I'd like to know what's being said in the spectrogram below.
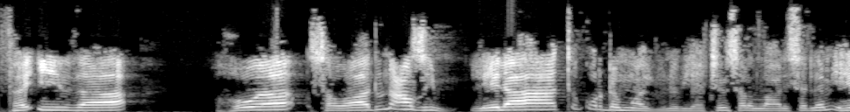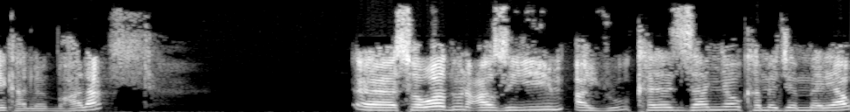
ፈኢዛ ሁወ ሰዋዱን አዚም ሌላ ጥቁር ደግሞ አዩ ነቢያችን ስለ ላሁ ሰለም ይሄ ካለ በኋላ ሰዋዱን አዚም አዩ ከዛኛው ከመጀመሪያው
